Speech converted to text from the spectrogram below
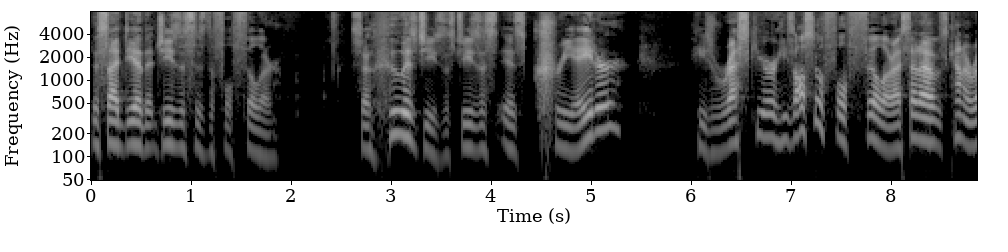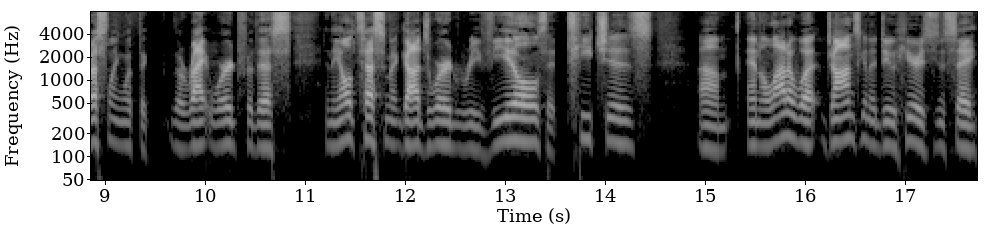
this idea that Jesus is the fulfiller. So who is Jesus? Jesus is creator, He's rescuer. He's also fulfiller. I said I was kind of wrestling with the, the right word for this. In the Old Testament, God's word reveals, it teaches. Um, and a lot of what John's going to do here is to say,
